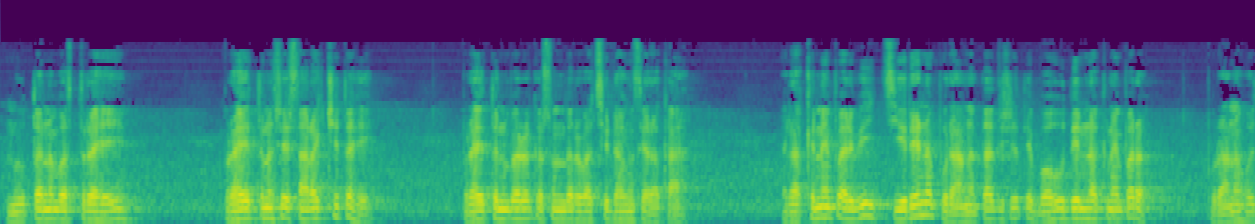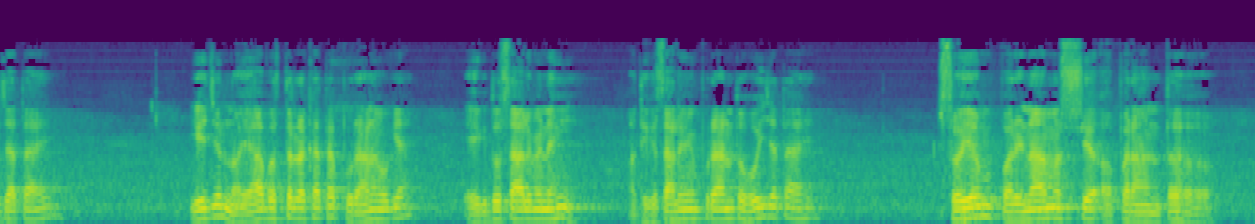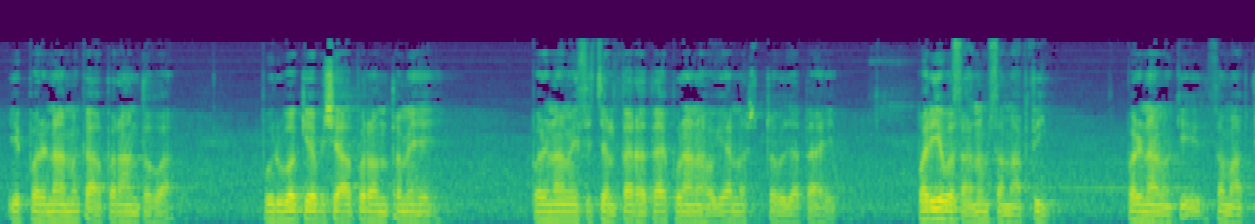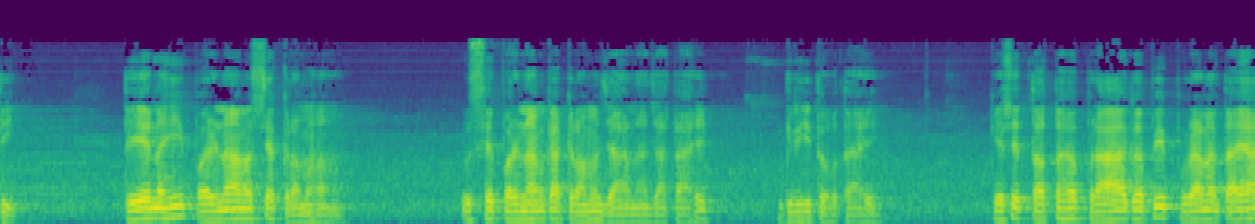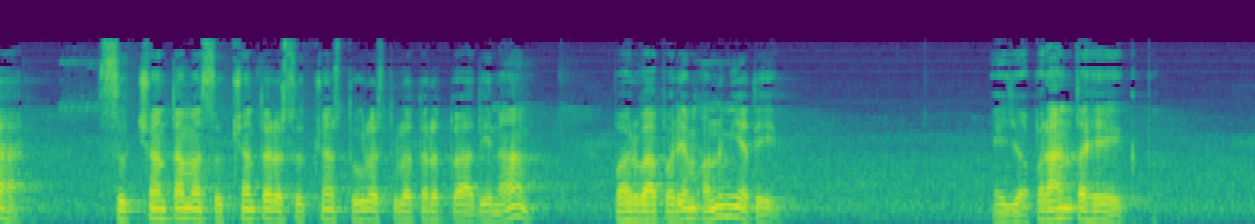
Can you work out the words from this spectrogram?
नूतन वस्त्र है, प्रयत्न से संरक्षित है। प्रयत्न वर्ग सुंदर अच्छी ढंग से रखा रखने पर भी चिरे न पुराणता दृश्यते बहुत दिन रखने पर पुराना हो जाता है। ये जो नया वस्त्र रखा था पुराना हो गया। एक दो साल में नहीं, अधिक साल में पुराना तो हो ही जाता है। स्वयं परिणाम से अपरांत। ये परिणाम का अपरांत हुआ। पूर्व के विषय अपरांत में है। परिणाम ऐसे चलता रहता है, पुराना हो गया, नष्ट हो जाता है। पर्यवसानम समाप्ति। परिणाम की समाप्ति। तेन ही परिणाम से क्रम। उससे परिणाम का क्रम जाना जाता है, गृहित तो होता है। कैसे? ततः प्रागपि पुराणताया सूक्ष्मतम सूक्ष्मतर सूक्ष्म स्थूल स्थूलतरत्वादि नाम पर्वापर्यम अनुमीयते। ये जो अपरांत है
